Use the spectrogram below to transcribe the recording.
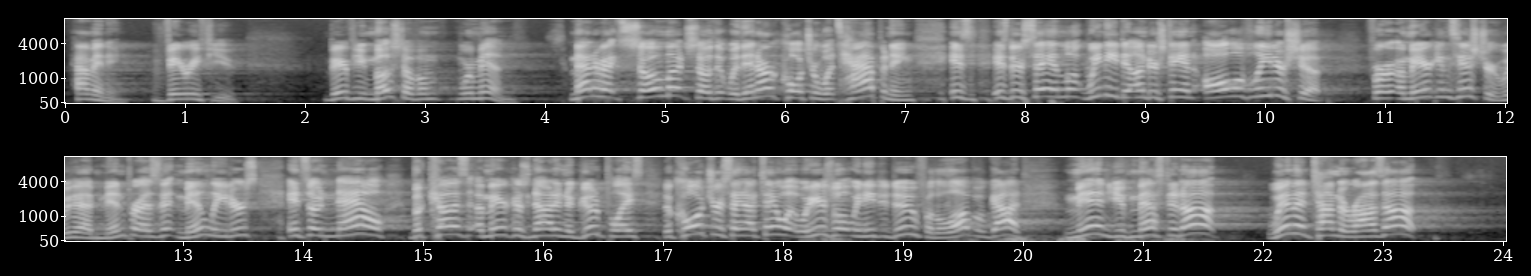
How many? Very few. Very few. Most of them were men. Matter of fact, so much so that within our culture, what's happening is, is they're saying, look, we need to understand all of leadership for Americans' history. We've had men president, men leaders. And so now, because America's not in a good place, the culture is saying, I tell you what, well, here's what we need to do for the love of God. Men, you've messed it up. Women, time to rise up.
